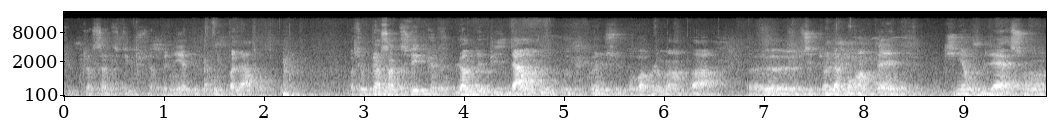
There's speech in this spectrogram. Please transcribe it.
sur le plan scientifique, je vais revenir, je ne pas là. Sur le plan scientifique, l'homme de Pildown, que vous ne connaissez probablement pas, euh, c'est un laborantin qui en voulait à son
